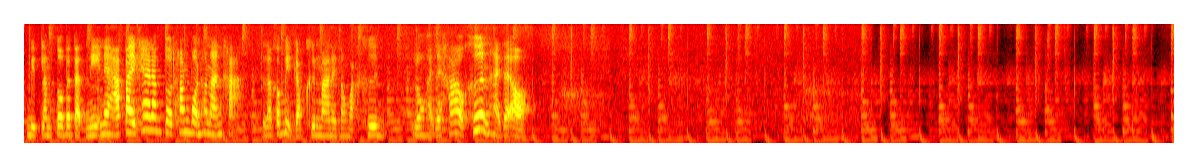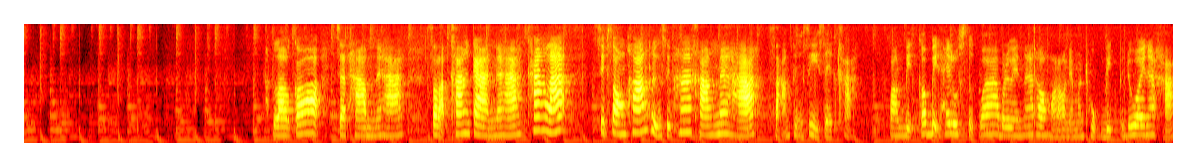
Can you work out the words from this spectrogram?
บิดลำตัวไปแบบนี้นะคะ ไปแค่ลำตัวท่อนบนเท่านั้นค่ะ แล้วก็บิดกลับขึ้นมาในจังหวะขึ้น ลงหายใจเข้าขึ้นหายใจออก เราก็จะทำนะคะ สลับข้างกันนะคะ ข้างละ 12 ครั้งถึง 15 ครั้งนะคะ 3-4 เซตค่ะ ตอนบิดก็บิดให้รู้สึกว่าบริเวณหน้าท้องของเราเนี่ยมันถูกบิดไปด้วยนะคะ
